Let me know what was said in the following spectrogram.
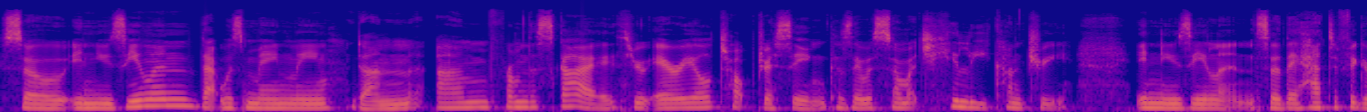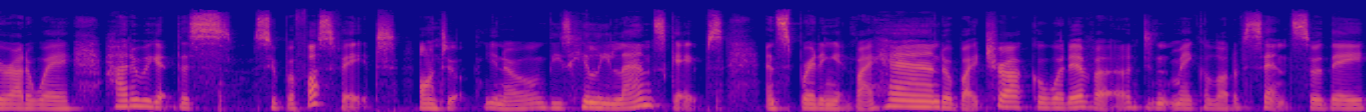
So in New Zealand, that was mainly done um, from the sky through aerial top dressing because there was so much hilly country in New Zealand. So they had to figure out a way how do we get this superphosphate onto, you know, these hilly landscapes and spreading it by hand or by truck or whatever didn't make a lot of sense. So they,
